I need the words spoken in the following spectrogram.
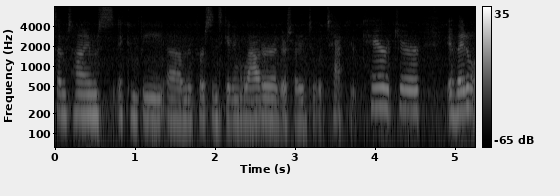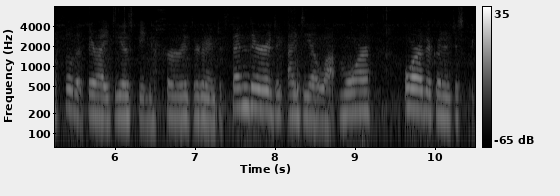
Sometimes it can be um, the person's getting louder, they're starting to attack your character. If they don't feel that their idea is being heard, they're going to defend their idea a lot more, or they're going to just be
